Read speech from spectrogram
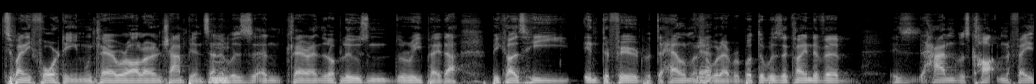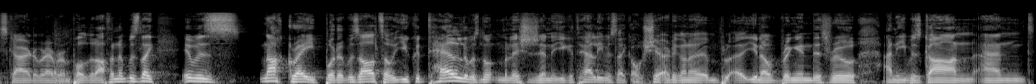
2014 when Clare were all Ireland champions and it was and Clare ended up losing the replay that because he interfered with the helmet Yeah. or whatever but there was a kind of a his hand was caught in a face guard or whatever and pulled it off and it was like it was not great but it was also you could tell there was nothing malicious in it you could tell he was like oh shit are they gonna uh, you know bring in this rule and he was gone and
